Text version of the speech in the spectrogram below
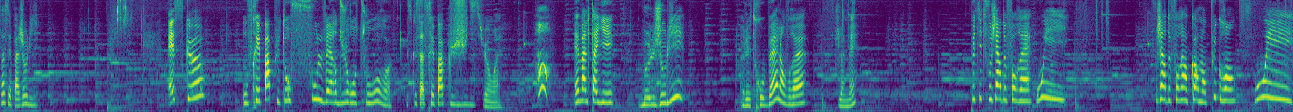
ça, c'est pas joli. Est-ce que on ferait pas plutôt full verdure autour Est-ce que ça serait pas plus judicieux en vrai? Oh Elle est mal taillée Mais jolie Elle est trop belle en vrai Je la mets Petite fougère de forêt Oui Fougère de forêt encore, mais en plus grand. Oui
